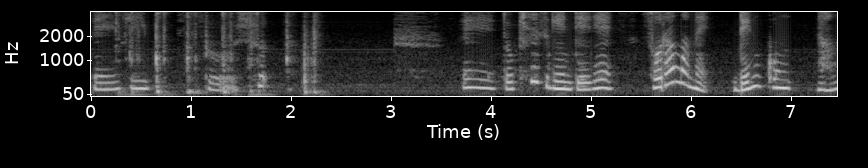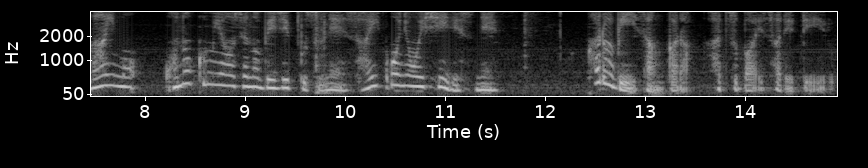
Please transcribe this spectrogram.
ベジプス。えっ、ー、と、季節限定で、空豆、レンコン、長芋。この組み合わせのベジップスね、最高に美味しいですね。カルビーさんから発売されている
